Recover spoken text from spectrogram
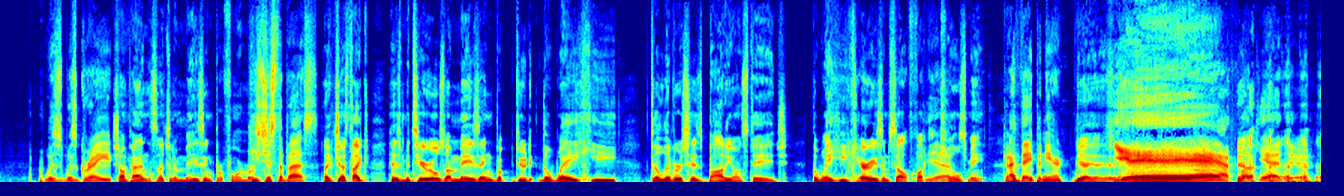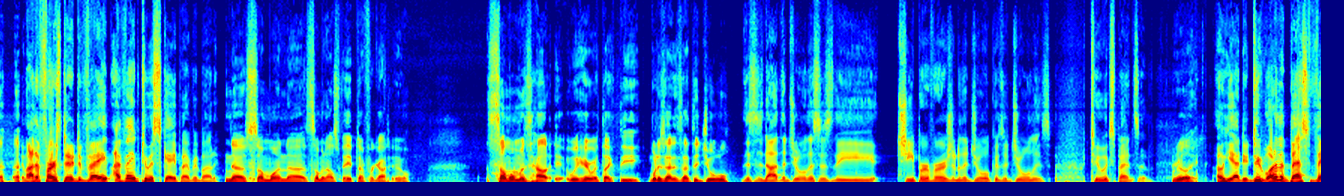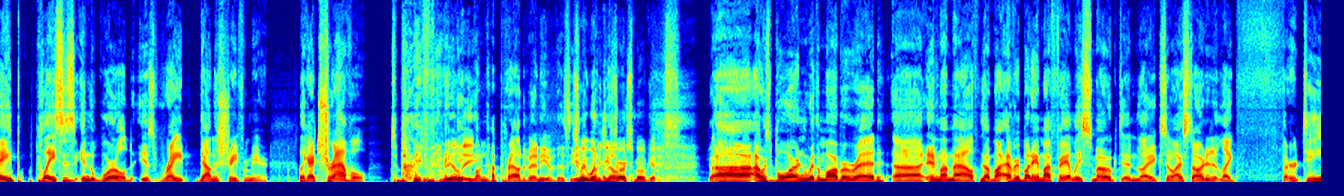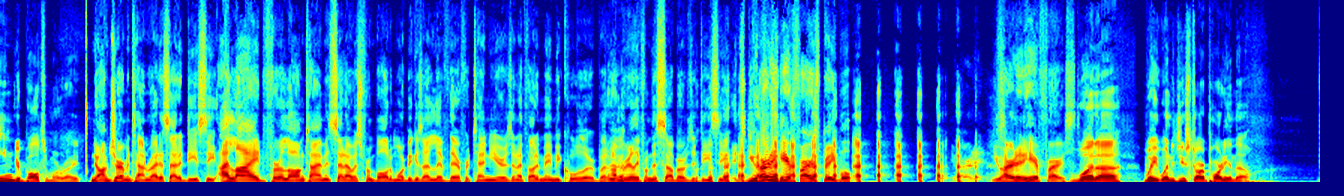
was was great. Sean Patton's such an amazing performer. He's just the best. like just like his material's amazing, but dude, the way he delivers his body on stage, the way he carries himself fucking Yeah. kills me. Can I vape in here? Yeah, yeah, yeah. yeah. Yeah, fuck yeah, dude. Am I the first dude to vape? I vape to escape everybody. No, someone uh someone else vaped. I forgot who. Someone was how we're here with like the what is that? Is that the Juul? This is not the Juul. This is the cheaper version of the Juul because the Juul is too expensive. Really? Oh yeah, dude. Dude, one of the best vape places in the world is right down the street from here. Like I travel to buy vape. Really? I'm not proud of any of this. So wait, when did you start smoking? Uh, I was born with a Marlboro Red uh, in my mouth. No, my everybody in my family smoked, and like so, I started at like 13. You're Baltimore, right? No, I'm Germantown, right outside of DC. I lied for a long time and said I was from Baltimore because I lived there for 10 years and I thought it made me cooler, but I'm really from the suburbs of DC. You heard it here first, people. You heard it, you heard it here first. What uh wait, when did you start partying though?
